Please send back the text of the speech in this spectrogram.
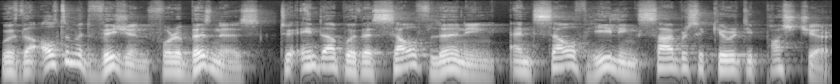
with the ultimate vision for a business to end up with a self learning and self healing cybersecurity posture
